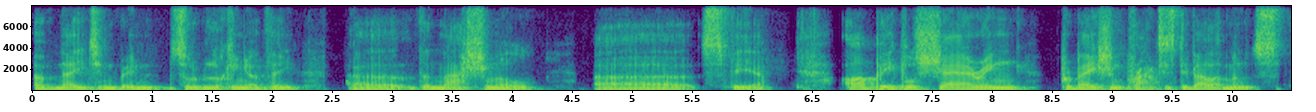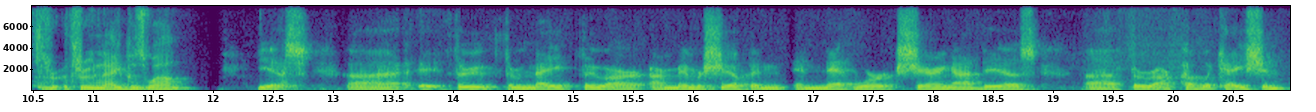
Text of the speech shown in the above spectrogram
of NAPE in, in, sort of looking at the uh, the national uh, sphere. Are people sharing probation practice developments th- through NAPE as well? Yes. Uh, through through NAPE, through our, our membership and, and network, sharing ideas uh, through our publication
